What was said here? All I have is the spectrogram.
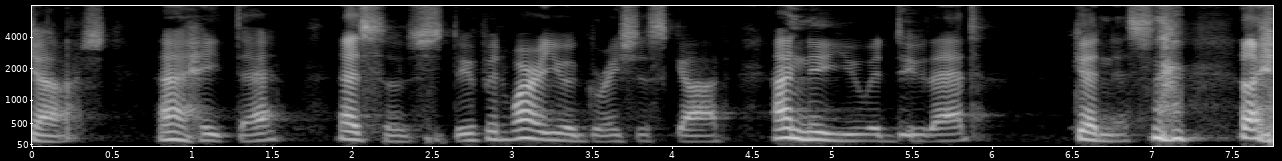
Gosh, I hate that. That's so stupid. Why are you a gracious God? I knew you would do that. Goodness. like,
